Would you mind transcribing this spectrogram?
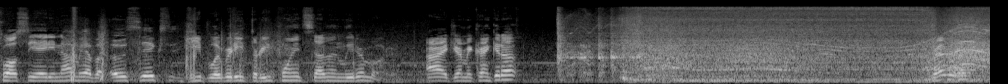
12C89, we have a 06 Jeep Liberty 3.7 liter motor. All right, Jeremy, crank it up. Rev it.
